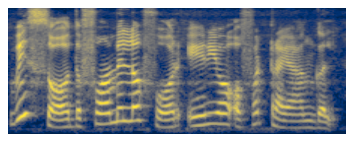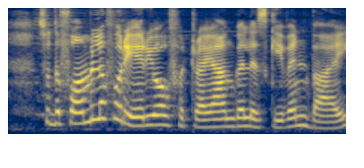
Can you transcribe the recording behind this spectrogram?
we saw the formula for area of a triangle. So the formula for area of a triangle is given by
